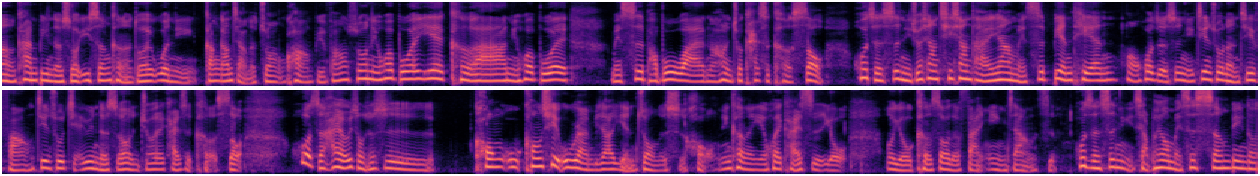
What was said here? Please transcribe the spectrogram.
嗯，看病的时候，医生可能都会问你刚刚讲的状况，比方说你会不会夜咳啊？你会不会每次跑步完，然后你就开始咳嗽？或者是你就像气象台一样，每次变天哦，或者是你进出冷气房、进出捷运的时候，你就会开始咳嗽？或者还有一种就是空污、空气污染比较严重的时候，你可能也会开始有哦有咳嗽的反应这样子。或者是你小朋友每次生病都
